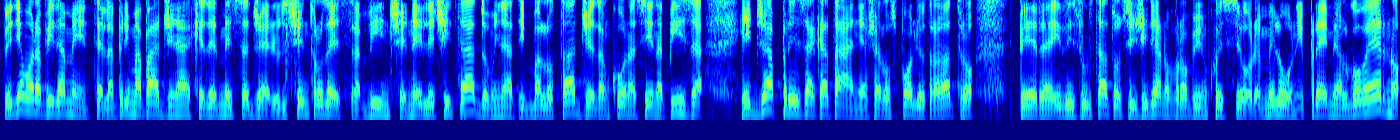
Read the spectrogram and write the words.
Vediamo rapidamente la prima pagina pagina anche del Messaggero, il centrodestra vince nelle città, dominati i ballottaggi ad Ancona, Siena, Pisa e già presa Catania, c'è lo spoglio tra l'altro per il risultato siciliano proprio in queste ore, Meloni premio al governo.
